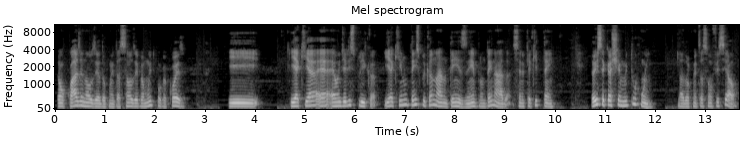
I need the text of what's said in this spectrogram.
Então, quase não usei a documentação, usei para muito pouca coisa. E, e aqui é, é, é, onde ele explica. E aqui não tem explicando nada, não tem exemplo, não tem nada, sendo que aqui tem. Então, isso aqui eu achei muito ruim da documentação oficial.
